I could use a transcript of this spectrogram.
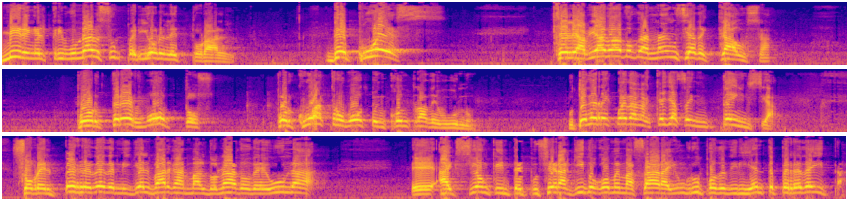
Miren, el Tribunal Superior Electoral, después que le había dado ganancia de causa por tres votos, por cuatro votos en contra de uno. Ustedes recuerdan aquella sentencia sobre el PRD de Miguel Vargas Maldonado de una eh, acción que interpusiera Guido Gómez Mazara y un grupo de dirigentes PRDistas,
